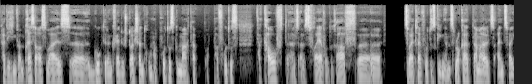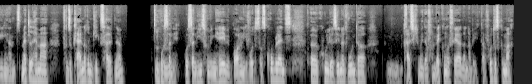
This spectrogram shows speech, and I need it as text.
hatte ich irgendwann einen Presseausweis, äh, guckte dann quer durch Deutschland rum, habe Fotos gemacht, habe ein paar Fotos verkauft als, als freier Fotograf. Äh, zwei, drei Fotos gingen ans Rockart damals, ein, zwei gingen ans Metal Hammer, von so kleineren Gigs halt, ne? Mhm. Wo es dann, wo es dann hieß von wegen, hey, wir brauchen die Fotos aus Koblenz, äh, cool, der Sehnet wohnt da, 30 Kilometer von weg ungefähr. Dann habe ich da Fotos gemacht.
